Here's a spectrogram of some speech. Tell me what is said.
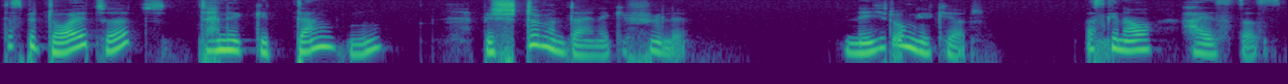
Das bedeutet, deine Gedanken bestimmen deine Gefühle. Nicht umgekehrt. Was genau heißt das?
